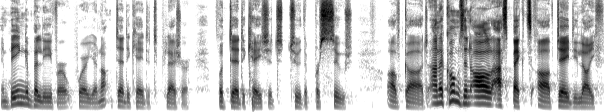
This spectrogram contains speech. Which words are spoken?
in being a believer where you're not dedicated to pleasure, but dedicated to the pursuit of God. And it comes in all aspects of daily life.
